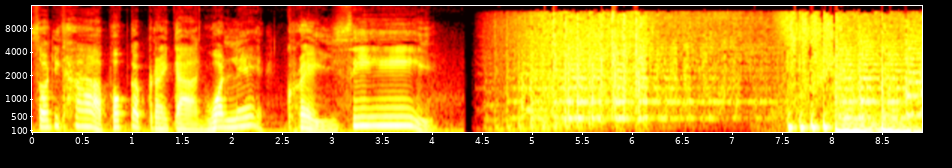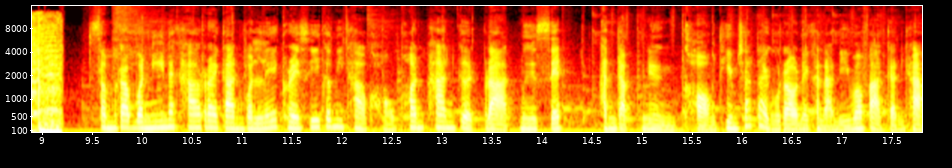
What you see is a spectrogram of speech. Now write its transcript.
สวัสดีค่ะ พบกับรายการวอลเล่ Crazy สำหรับวันนี้นะคะ รายการวอลเล่ Crazy ก็มีข่าวของพรพันธ์เกิดปราดมือเซตอันดับหนึ่งของทีมชาติไทยของเราในขณะนี้มาฝากกันค่ะ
